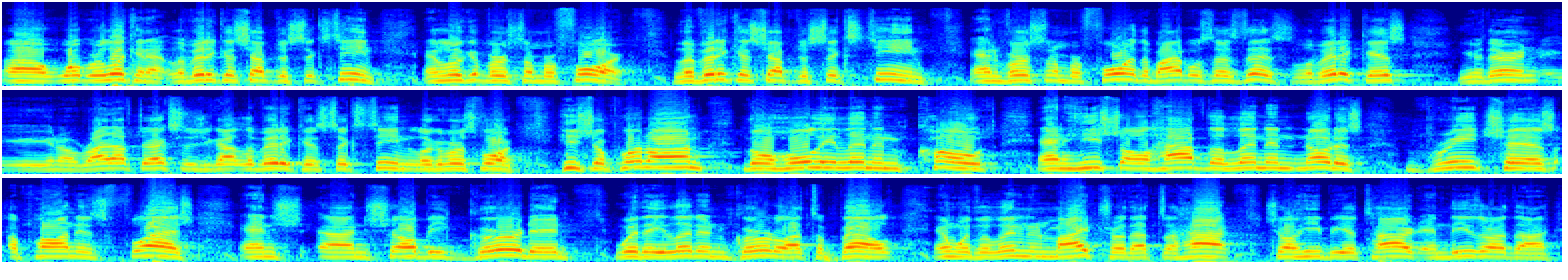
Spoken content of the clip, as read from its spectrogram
uh, what we're looking at. Leviticus chapter 16 and look at verse number 4. Leviticus chapter 16 and verse number 4. The Bible says this. Leviticus, you're there, in, you know, right after Exodus, you got Leviticus 16. Look at verse 4. He shall put on the holy linen coat and he shall have the linen, notice, breeches upon his flesh and, sh- and shall be girded with a linen girdle, that's a belt, and with a linen mitre, that's a hat, shall he be attired. And these are the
